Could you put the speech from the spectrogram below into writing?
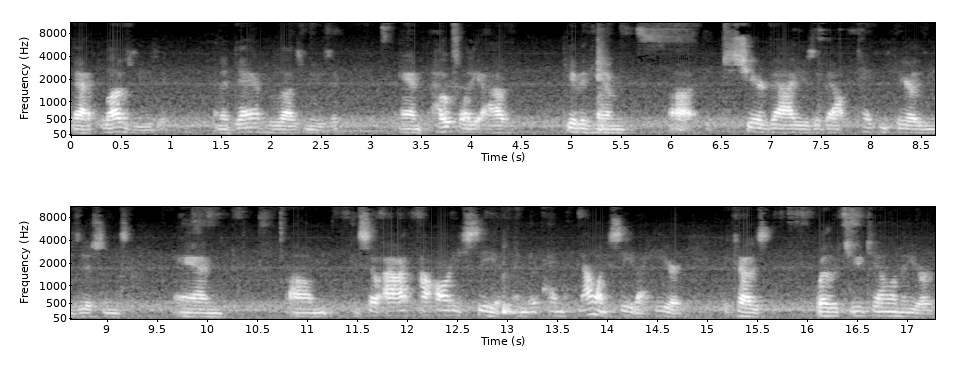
that loves music, and a dad who loves music, and hopefully I've given him uh, shared values about taking care of the musicians, and um, and so I, I already see it, and, and not only see it, I hear it, because whether it's you telling me or,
